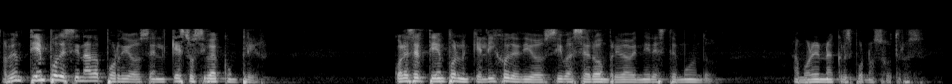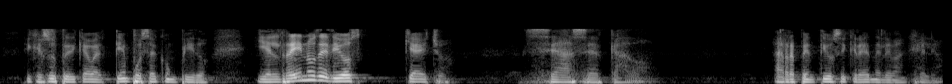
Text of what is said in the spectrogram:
Había un tiempo destinado por Dios en el que esto se iba a cumplir. ¿Cuál es el tiempo en el que el Hijo de Dios iba a ser hombre, iba a venir a este mundo a morir en una cruz por nosotros? Y Jesús predicaba, el tiempo se ha cumplido. Y el reino de Dios, ¿qué ha hecho? Se ha acercado. Arrepentidos y creen en el Evangelio.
